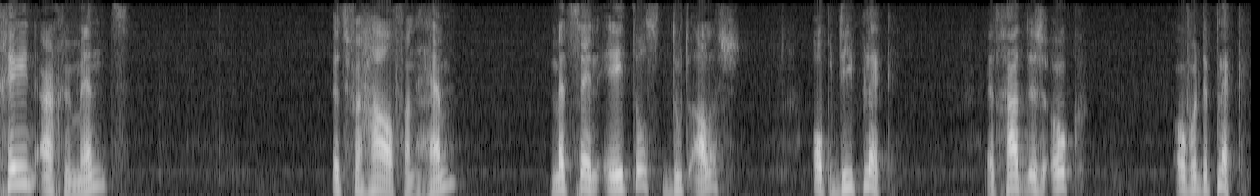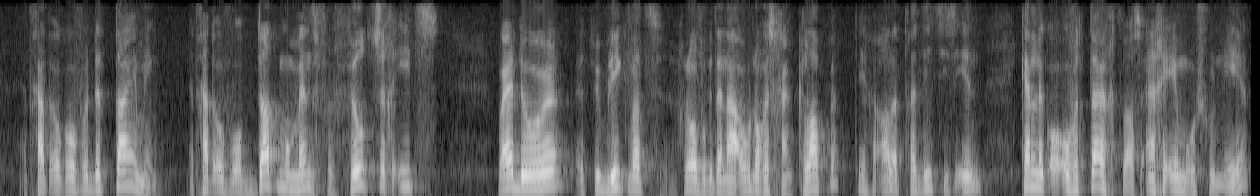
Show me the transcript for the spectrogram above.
Geen argument. Het verhaal van hem met zijn ethos doet alles op die plek. Het gaat dus ook over de plek. Het gaat ook over de timing. Het gaat over op dat moment vervult zich iets waardoor het publiek, wat geloof ik daarna ook nog eens gaan klappen tegen alle tradities in, kennelijk overtuigd was en geëmotioneerd.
